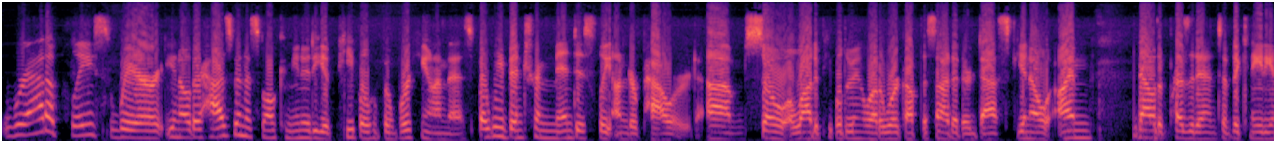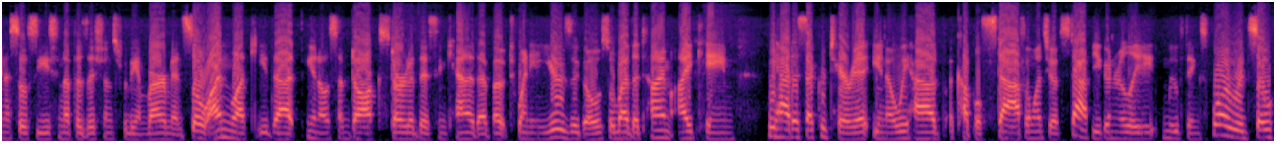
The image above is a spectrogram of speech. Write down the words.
we're at a place where, you know, there has been a small community of people who've been working on this, but we've been tremendously underpowered. Um, so, a lot of people doing a lot of work off the side of their desk. You know, I'm now the president of the Canadian Association of Physicians for the Environment. So I'm lucky that, you know, some docs started this in Canada about 20 years ago. So by the time I came, we had a secretariat, you know, we had a couple staff, and once you have staff, you can really move things forward. So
